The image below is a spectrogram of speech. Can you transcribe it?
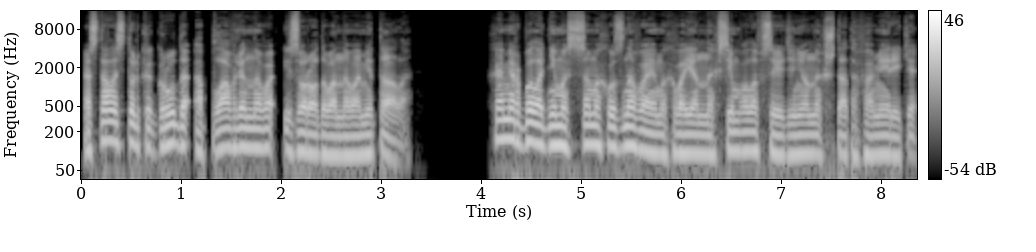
осталась только груда оплавленного, изуродованного металла. Хаммер был одним из самых узнаваемых военных символов Соединенных Штатов Америки.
